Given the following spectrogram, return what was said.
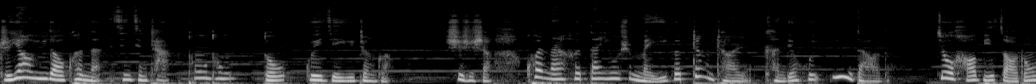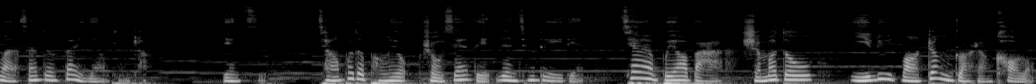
只要遇到困难、心情差，通通都归结于症状。事实上，困难和担忧是每一个正常人肯定会遇到的，就好比早中晚三顿饭一样平常。因此，强迫的朋友首先得认清这一点，千万不要把什么都一律往症状上靠拢，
